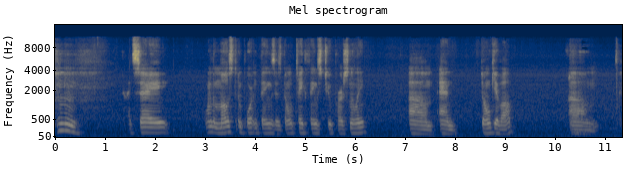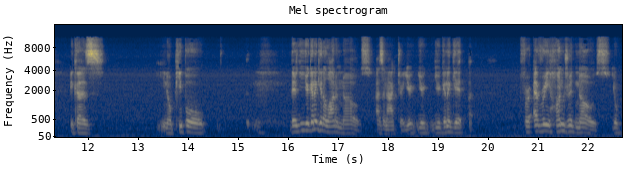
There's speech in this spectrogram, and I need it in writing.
Hmm. I'd say one of the most important things is don't take things too personally um, and don't give up. Um, because you know, people you're gonna get a lot of no's as an actor. You're you're you're gonna get for every hundred no's, you'll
